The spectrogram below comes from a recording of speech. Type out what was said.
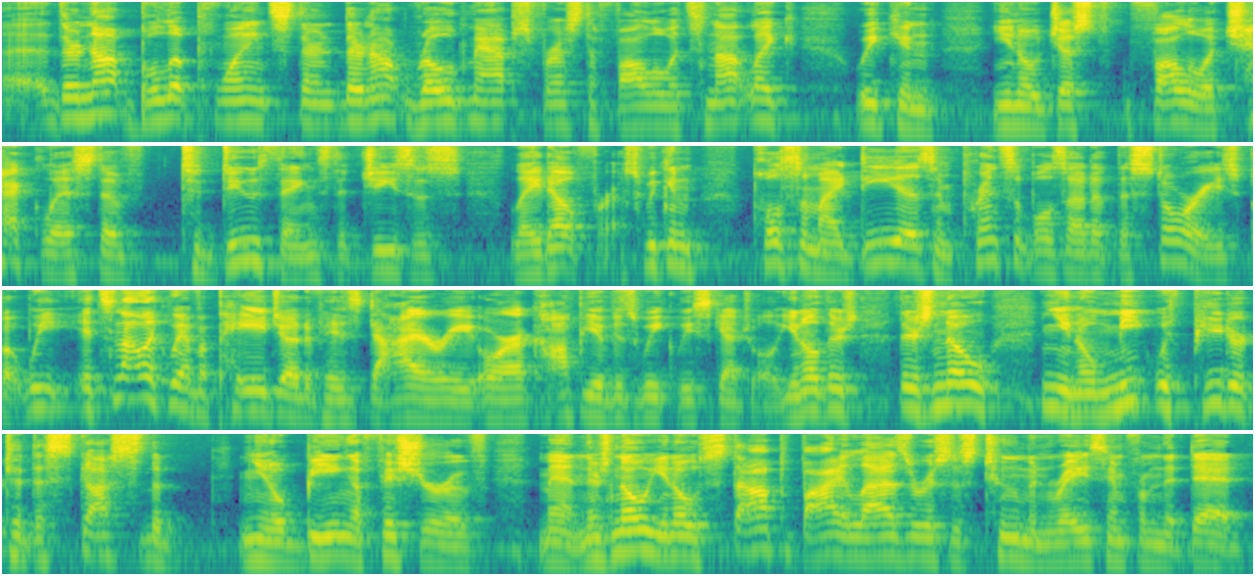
Uh, they're not bullet points. They're, they're not roadmaps for us to follow. It's not like we can, you know, just follow a checklist of to do things that Jesus laid out for us. We can pull some ideas and principles out of the stories, but we it's not like we have a page out of his diary or a copy of his weekly schedule. You know, there's there's no, you know, meet with Peter to discuss the you know, being a fisher of men. There's no, you know, stop by Lazarus's tomb and raise him from the dead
